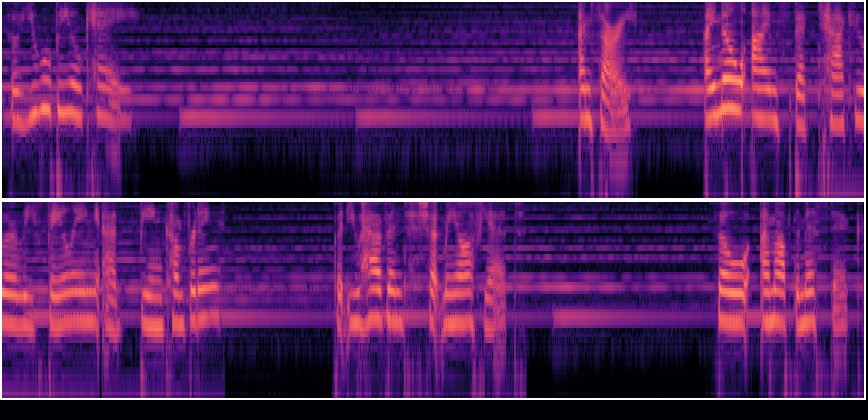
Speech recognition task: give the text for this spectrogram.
So you will be okay. I'm sorry. I know I'm spectacularly failing at being comforting but you haven't shut me off yet. So I'm optimistic.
